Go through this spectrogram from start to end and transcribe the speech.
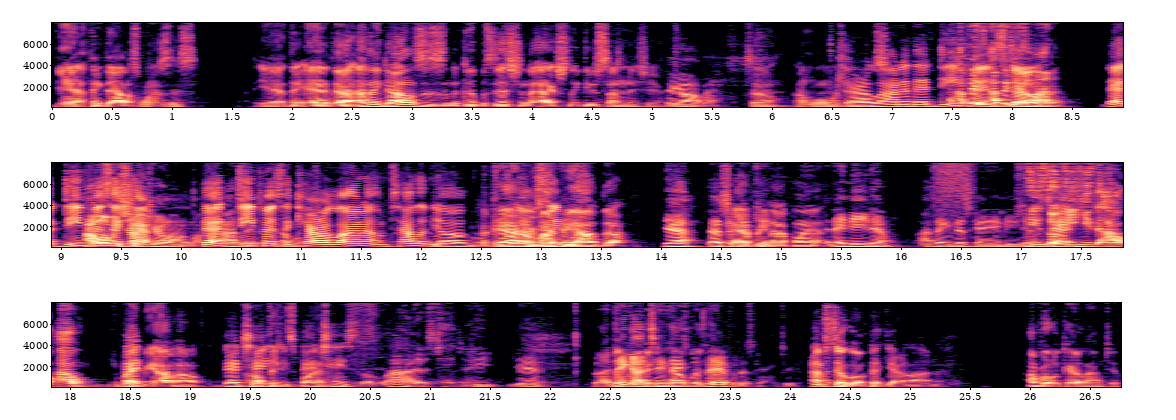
Yeah, I think Dallas wins this. Yeah, I think yeah, I think Dallas is in a good position to actually do something this year. They are, man. So I'm going with Dallas. Carolina, that defense. I pick, I pick though. Carolina. That defense. won't be in Car- Carolina won. That I defense in. Carolina, I'm telling y'all. McCaffrey might be out though. Yeah, that's a big McCaffrey key. not playing. and they need him. I think this game they need. He's so That- he, he's out out. He might That- be out out. That I don't changes. think he's That changes a lot. is changing. he, yeah. But I They don't got pick ten the days Cowboys, prepared for this game too. I'm still going to pick Carolina. I'm rolling Carolina too.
